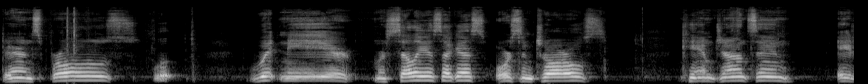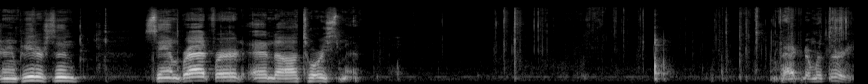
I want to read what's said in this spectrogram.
Darren Sproles, whoop, Whitney or Mercilus, I guess, Orson Charles, Cam Johnson, Adrian Peterson, Sam Bradford, and uh, Torrey Smith. Pack number three.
